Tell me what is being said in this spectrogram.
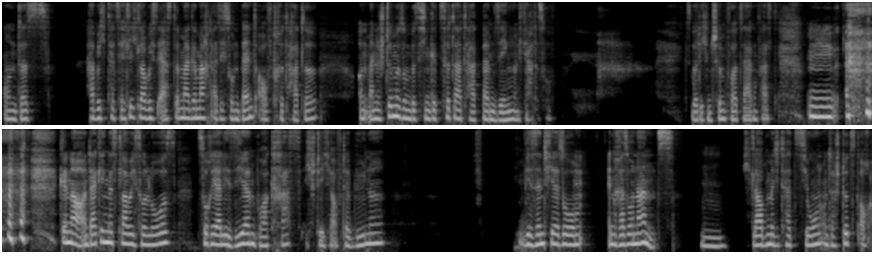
Und das habe ich tatsächlich, glaube ich, das erste Mal gemacht, als ich so einen Bandauftritt hatte und meine Stimme so ein bisschen gezittert hat beim Singen. Und ich dachte so, Jetzt würde ich ein Schimpfwort sagen fast. Mm. genau, und da ging es, glaube ich, so los, zu realisieren, boah, krass, ich stehe hier auf der Bühne. Wir sind hier so in Resonanz. Mhm. Ich glaube, Meditation unterstützt auch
